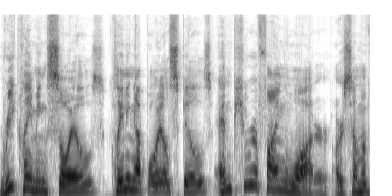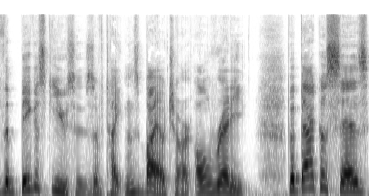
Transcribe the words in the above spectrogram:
Reclaiming soils, cleaning up oil spills, and purifying water are some of the biggest uses of Titan's biochar already. But Bakis says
